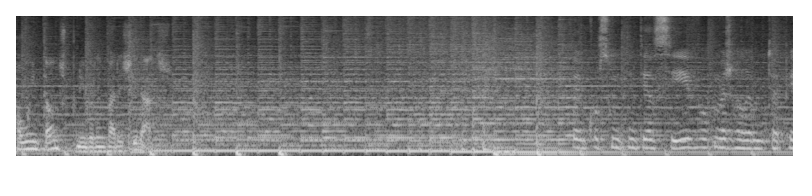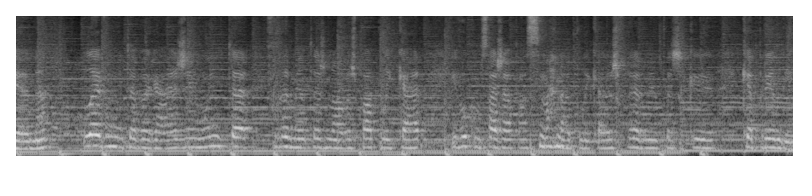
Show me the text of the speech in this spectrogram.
ou então disponível em várias cidades. Foi um curso muito intensivo, mas valeu muito a pena. Levo muita bagagem, muitas ferramentas novas para aplicar e vou começar já para a semana a aplicar as ferramentas que, que aprendi.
